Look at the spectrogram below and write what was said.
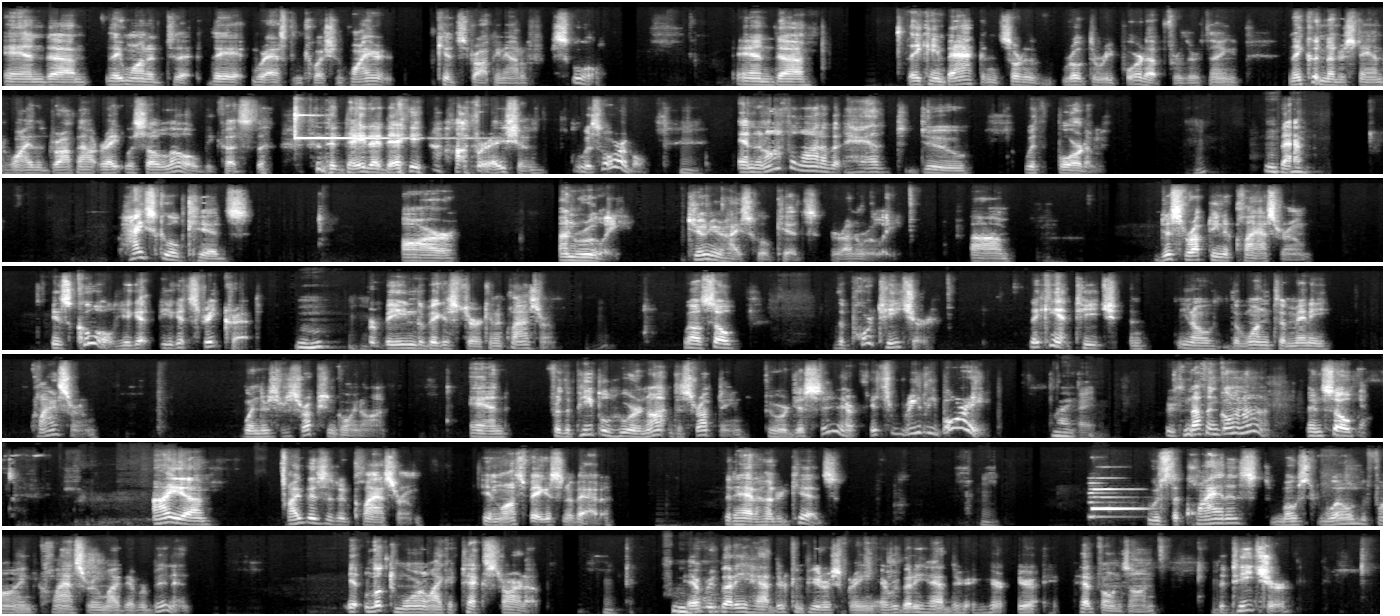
and um, they wanted to they were asking the question why are kids dropping out of school and uh, they came back and sort of wrote the report up for their thing they couldn't understand why the dropout rate was so low because the, the day-to-day operation was horrible hmm. and an awful lot of it had to do with boredom mm-hmm. that high school kids are unruly. Junior high school kids are unruly. Um, disrupting a classroom is cool. You get you get street cred mm-hmm. for being the biggest jerk in a classroom. Well, so the poor teacher, they can't teach, you know, the one to many classroom when there's disruption going on. And for the people who are not disrupting, who are just sitting there, it's really boring. Right. Right. There's nothing going on. And so Yeah. I uh, I visited a classroom in Las Vegas, Nevada that had 100 kids. Hmm. It was the quietest, most well-defined classroom I've ever been in. It looked more like a tech startup. Hmm. Everybody had their computer screen. Everybody had their ear, headphones on. The teacher,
